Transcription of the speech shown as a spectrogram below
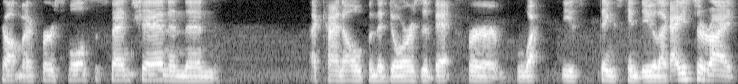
got my first full suspension, and then I kind of opened the doors a bit for what these things can do. Like I used to ride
